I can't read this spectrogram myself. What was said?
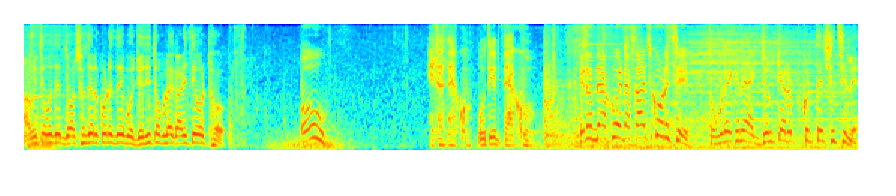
আমি তোমাদের দশ হাজার করে দেবো যদি তোমরা গাড়িতে ওঠো। ও এটা দেখো ওদের দেখো। এটা দেখো এটা কাজ করেছে। তোমরা এখানে একজনকে অ্যাডপ্ট করতে এসেছিলে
